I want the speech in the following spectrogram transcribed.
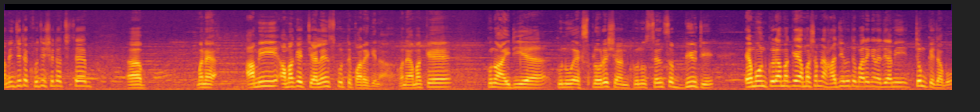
আমি যেটা খুঁজি সেটা হচ্ছে যে মানে আমি আমাকে চ্যালেঞ্জ করতে পারে কিনা? মানে আমাকে কোনো আইডিয়া কোনো এক্সপ্লোরেশন কোনো সেন্স অফ বিউটি এমন করে আমাকে আমার সামনে হাজির হতে পারে কিনা যে আমি চমকে যাব।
